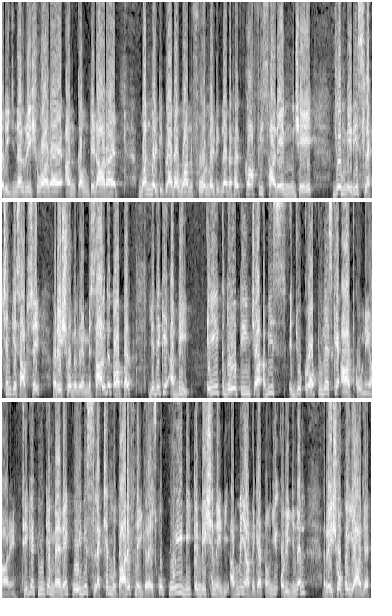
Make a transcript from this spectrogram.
ओरिजिनल रेशो आ रहा है अनकाउंटेड आ रहा है one multiply by one four multiply by five काफ़ी सारे मुझे जो मेरी सिलेक्शन के हिसाब से रेशो मिल रहे हैं। मिसाल के तौर पर, ये देखिए, अभी एक, दो, तीन, चार, अभी जो क्रॉप टूल है, इसके आठ कोने आ रहे हैं, ठीक है? क्योंकि मैंने कोई भी सिलेक्शन मुतारिफ नहीं करा, इसको कोई भी कंडीशन नहीं दी। अब मैं यहाँ पे कहता हूँ, जी ओरिजिनल रेशो पे ये आ जाए।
